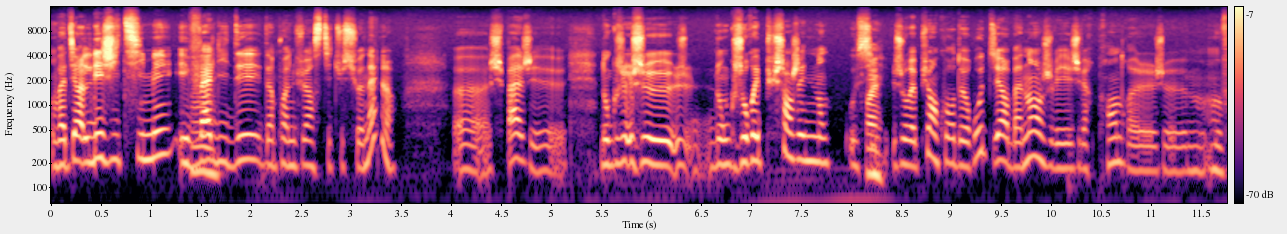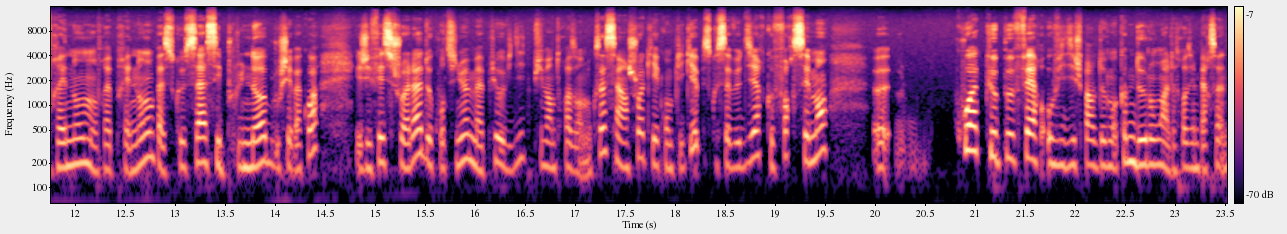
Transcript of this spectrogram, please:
on va dire, légitimées et mmh. validées d'un point de vue institutionnel. Euh, je sais pas, donc je, donc j'aurais pu changer de nom aussi. J'aurais pu en cours de route dire bah non, je vais je vais reprendre euh, je, mon vrai nom, mon vrai prénom parce que ça c'est plus noble ou je sais pas quoi. Et j'ai fait ce choix-là de continuer à m'appeler Ovidie depuis 23 ans. Donc ça c'est un choix qui est compliqué parce que ça veut dire que forcément euh, quoi que peut faire Ovidie, je parle de moi comme de long à la troisième personne,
